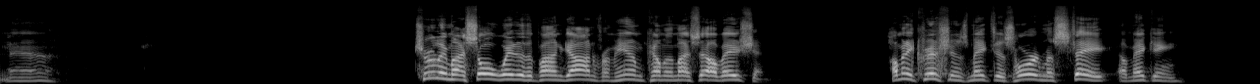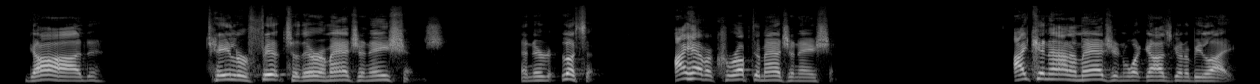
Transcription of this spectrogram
No. Truly, my soul waiteth upon God, and from him cometh my salvation. How many Christians make this horrid mistake of making God tailor fit to their imaginations? And they're, listen, I have a corrupt imagination. I cannot imagine what God's going to be like.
